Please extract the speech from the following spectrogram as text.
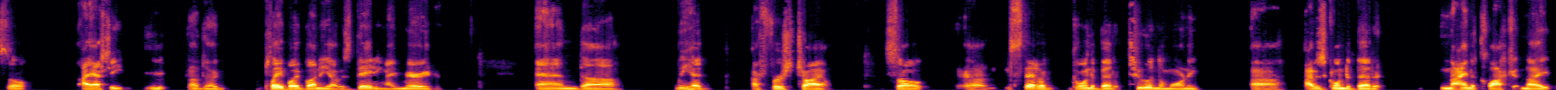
so I actually uh, the Playboy bunny I was dating, I married her, and uh, we had our first child. So uh, instead of going to bed at two in the morning, uh, I was going to bed at nine o'clock at night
